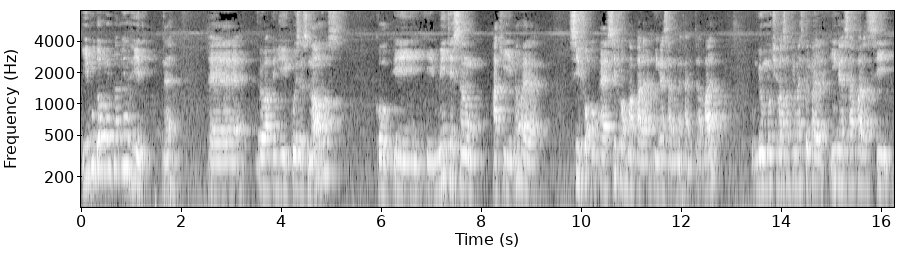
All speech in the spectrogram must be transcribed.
E mudou muito na minha vida, né? É, eu aprendi coisas novas e, e minha intenção aqui não era se, for, é, se formar para ingressar no mercado de trabalho. O meu motivação aqui mais foi para ingressar para se,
